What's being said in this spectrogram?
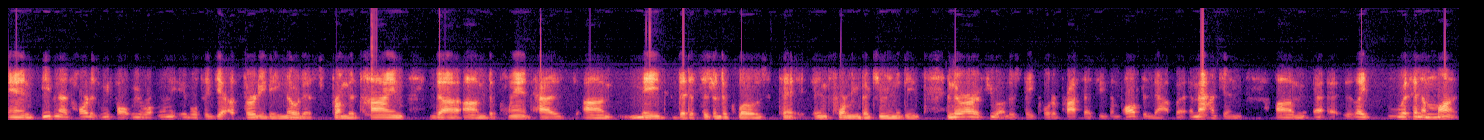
And even as hard as we fought, we were only able to get a 30-day notice from the time the um, the plant has um, made the decision to close to informing the community. And there are a few other stakeholder processes involved in that. But imagine um, uh, like within a month,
